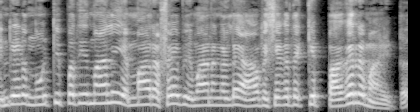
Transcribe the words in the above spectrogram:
ഇന്ത്യയുടെ നൂറ്റി പതിനാല് എം ആർ എഫ് എ വിമാനങ്ങളുടെ ആവശ്യകതയ്ക്ക് പകരമായിട്ട്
